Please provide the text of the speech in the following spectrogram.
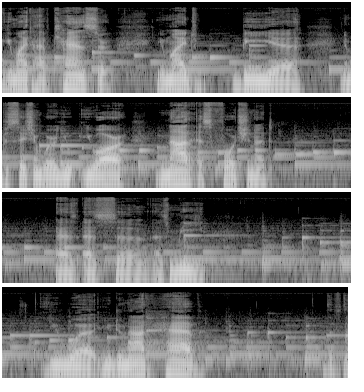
You might have cancer. You might be uh, in a position where you you are not as fortunate as as uh, as me. You uh, you do not have the, the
